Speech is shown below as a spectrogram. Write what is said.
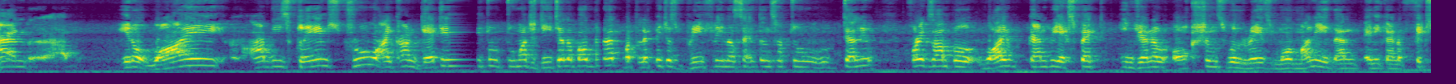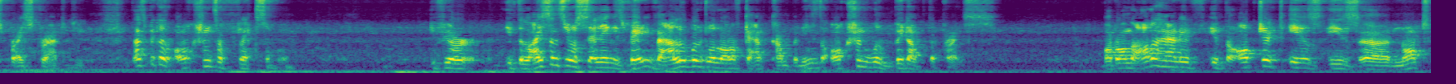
and uh, you know why are these claims true? I can't get into too much detail about that, but let me just briefly, in a sentence or two, tell you. For example, why can we expect, in general, auctions will raise more money than any kind of fixed price strategy? That's because auctions are flexible if you're if the license you're selling is very valuable to a lot of companies, the auction will bid up the price. But on the other hand, if, if the object is is uh, not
